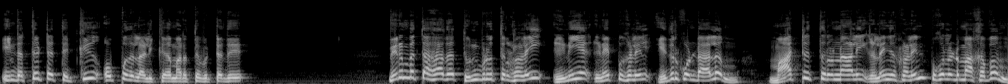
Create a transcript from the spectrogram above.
இந்த திட்டத்திற்கு ஒப்புதல் அளிக்க மறுத்துவிட்டது. விரும்பத்தகாத துன்புறுத்தல்களை இணைய இணைப்புகளில் எதிர்கொண்டாலும் மாற்றுத்திறனாளி இளைஞர்களின் புகலிடமாகவும்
